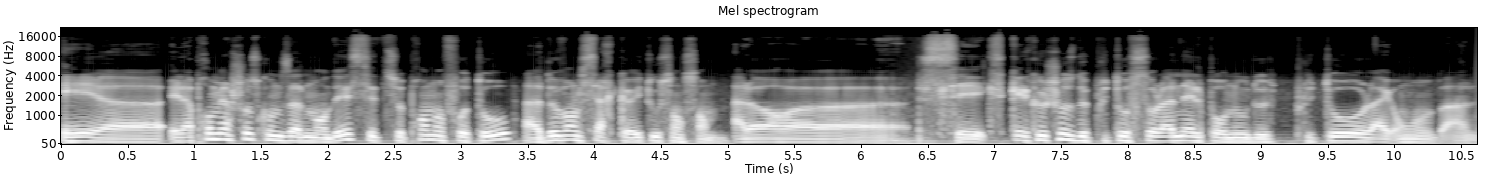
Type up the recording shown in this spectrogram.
Et, euh, la première chose qu'on nous a demandé, c'est de se prendre en photo euh, devant le cercueil tous ensemble. Alors, euh, c'est quelque chose de plutôt solennel pour nous, de plutôt ben,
